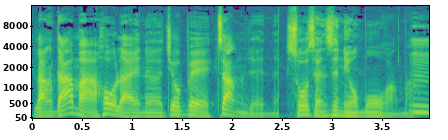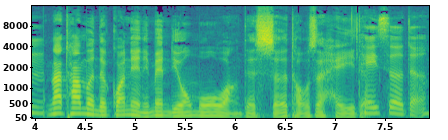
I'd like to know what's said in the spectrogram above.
朗达玛后来呢就被藏人呢说成是牛魔王嘛。嗯。那他们的观念里面，牛魔王的舌头是黑的，黑色的。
